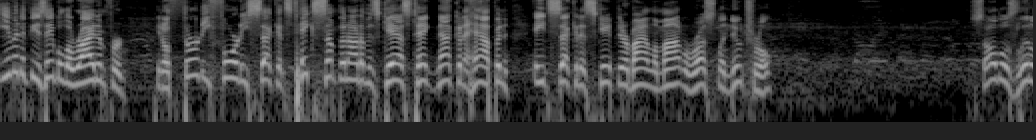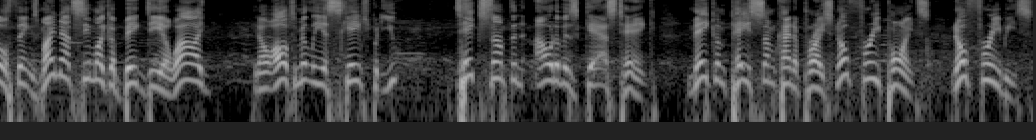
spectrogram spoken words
even if he's able to ride him for you know 30, 40 seconds, take something out of his gas tank. Not going to happen. Eight second escape there by Lamont Russell in neutral. So all those little things might not seem like a big deal. Well, I, you know, ultimately escapes, but you take something out of his gas tank. Make him pay some kind of price. No free points. No freebies.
